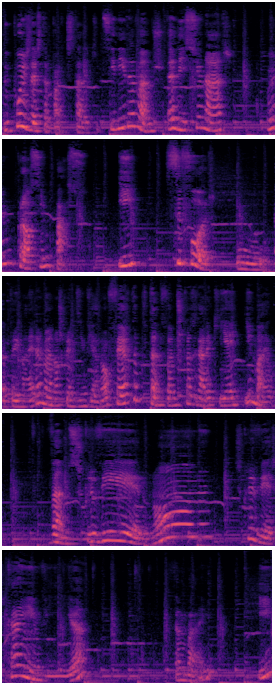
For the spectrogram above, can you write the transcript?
depois desta parte estar aqui decidida, vamos adicionar um próximo passo. E se for o, a primeira, não é? nós queremos enviar a oferta, portanto vamos carregar aqui em e-mail. Vamos escrever o nome, escrever quem envia também e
